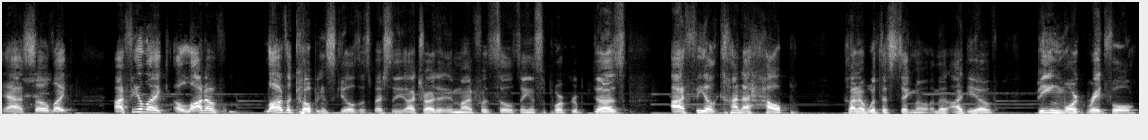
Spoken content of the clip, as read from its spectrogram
yeah so like i feel like a lot of a lot of the coping skills especially i tried it in my facilitating support group does i feel kind of help kind of with the stigma and the idea of being more grateful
